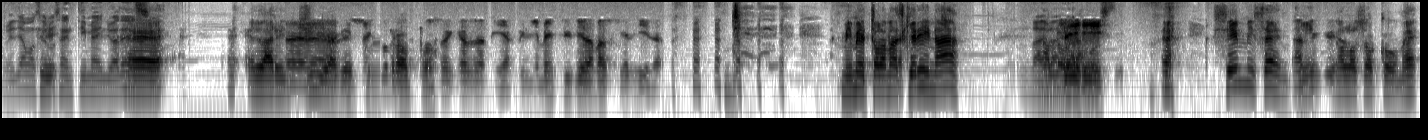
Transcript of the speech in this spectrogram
Vediamo se sì. lo senti meglio adesso. Eh, è la regia eh, che purtroppo... Sei in casa mia, quindi mettiti la mascherina. Mi metto la mascherina? Vai, allora, vai. Sì. Se mi senti, non lo so come,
